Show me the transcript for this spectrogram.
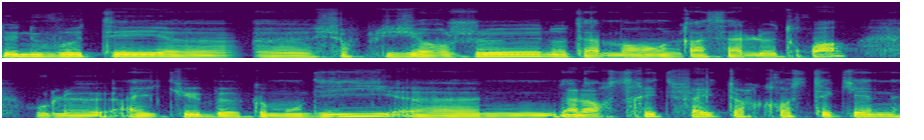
de nouveautés euh, euh, sur plusieurs jeux, notamment grâce à l'E3 ou le iCube comme on dit. Euh, alors Street Fighter Cross Tekken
